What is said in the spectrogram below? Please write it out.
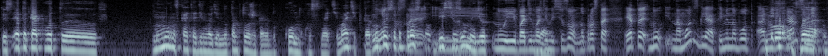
То есть это как вот э, ну, можно сказать один в один, но там тоже как бы конкурсная тематика. Ну, то есть это просто весь сезон идет. Ну, и в один в один да. и сезон. Но просто это, ну, на мой взгляд, именно вот американцами, в,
